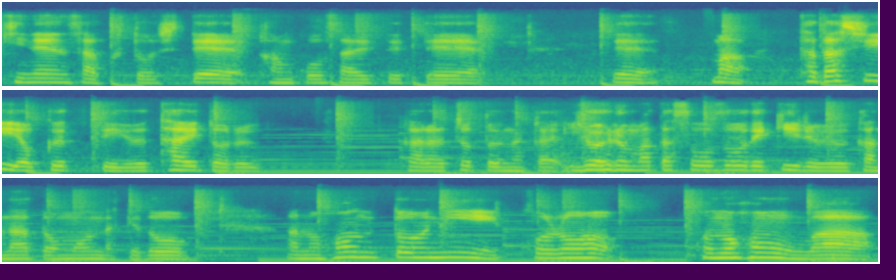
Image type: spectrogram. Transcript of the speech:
記念作として刊行されててでまあ「正しい欲」っていうタイトルからちょっとなんかいろいろまた想像できるかなと思うんだけどあの本当にこのこの本は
